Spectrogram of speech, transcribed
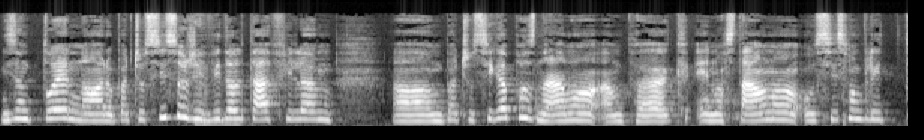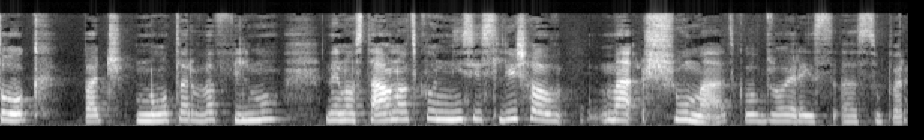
Mislim, to je noro. Pač vsi so že videli ta film, um, pač vsi ga poznamo, ampak enostavno vsi smo bili tok pač noter v filmu, da enostavno tako nisi slišal ma šuma, tako bilo je res uh, super.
